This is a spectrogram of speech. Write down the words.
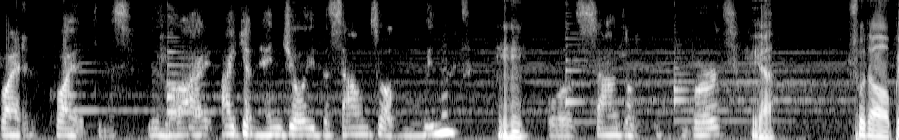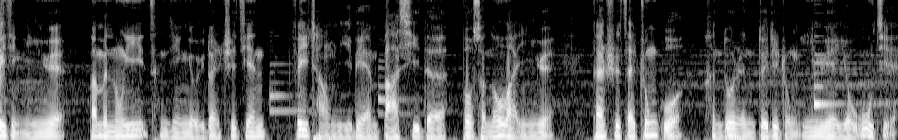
Quiet, quietness. You know, I, I can enjoy the sounds of wind 嗯哼。 or sounds of birds. Yeah，说到背景音乐，坂本龙一曾经有一段时间非常迷恋巴西的 bossa nova 音乐，但是在中国， 很多人对这种音乐有误解，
